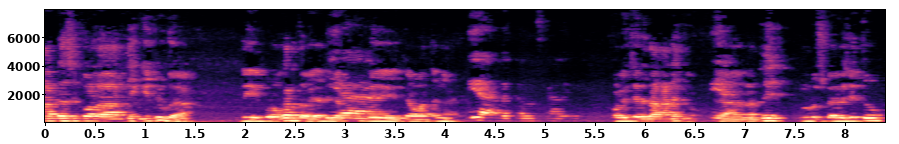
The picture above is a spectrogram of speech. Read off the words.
ada sekolah tinggi juga di Purwokerto ya di, Iya. di Jawa Tengah. Iya, betul sekali. Boleh ceritakan itu? Iya. Ya, nanti lulus dari situ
